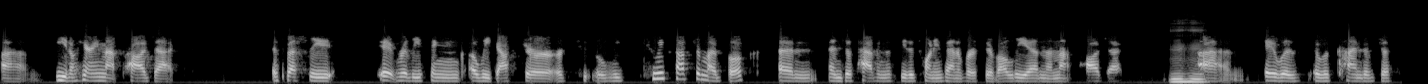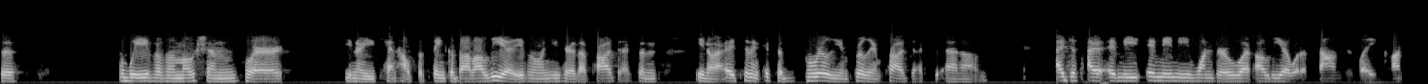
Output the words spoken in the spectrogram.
um, you know, hearing that project, especially it releasing a week after or two, a week, two weeks after my book, and and just having this be the 20th anniversary of Aaliyah, and then that project, hmm um, it was it was kind of just this wave of emotions where you know you can't help but think about Aaliyah even when you hear that project. And you know it's an, it's a brilliant brilliant project. And um I just I it made it made me wonder what Aaliyah would have sounded like on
